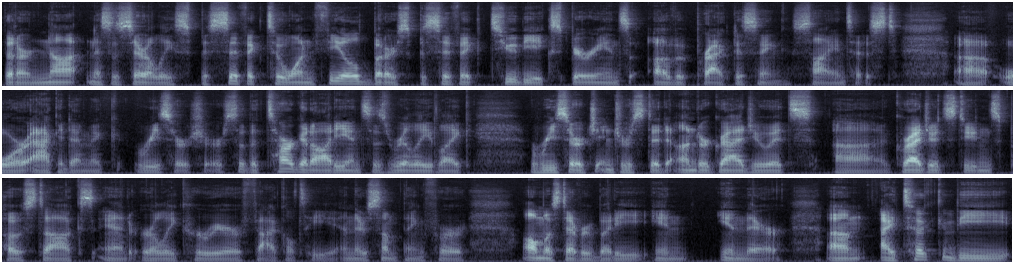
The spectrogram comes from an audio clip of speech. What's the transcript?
that are not necessarily specific to one field but are specific to the experience of a practicing scientist uh, or academic researcher. So the target audience is really like research interested undergraduates, uh, graduate students, postdocs, and early career faculty. And there's something for almost everybody in in there. Um, I took the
